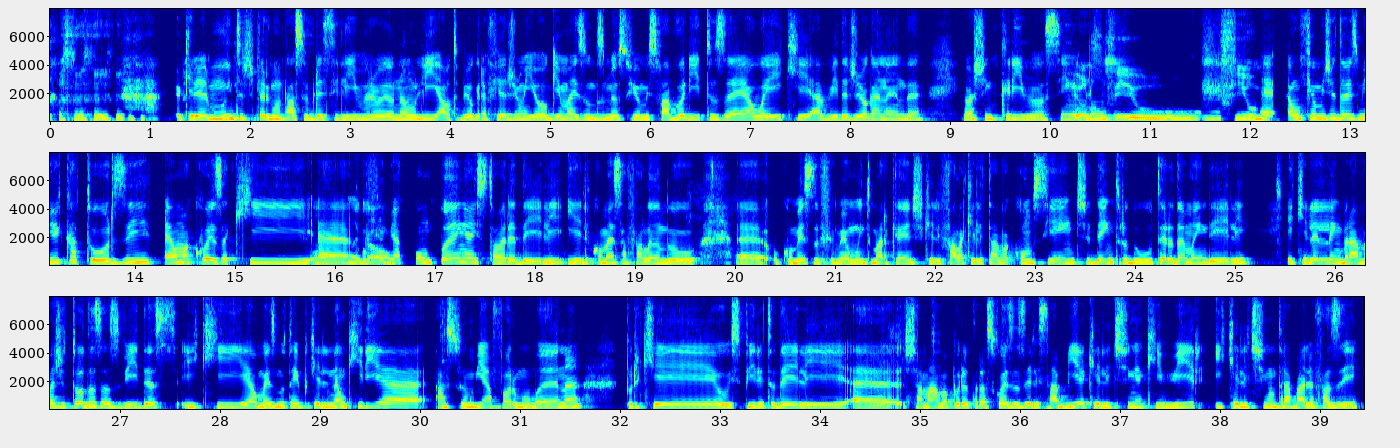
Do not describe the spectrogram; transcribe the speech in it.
eu queria muito te perguntar sobre esse livro. Eu não li a autobiografia de um yogi, mas um dos meus filmes favoritos é Awake, A Vida de Yogananda. Eu acho incrível, assim. Eu não vi o, o, o filme. É, é, um filme de 2014. É uma coisa que... Ah, é, legal. O filme acompanha a história dele e ele começa falando. É, o começo do filme é muito marcante, que ele fala que ele estava consciente dentro do útero da mãe dele e que ele lembrava de todas as vidas e que ao mesmo tempo que ele não queria assumir a forma humana, porque o espírito dele é, chamava por outras coisas, ele sabia que ele tinha que vir e que ele tinha um trabalho a fazer.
